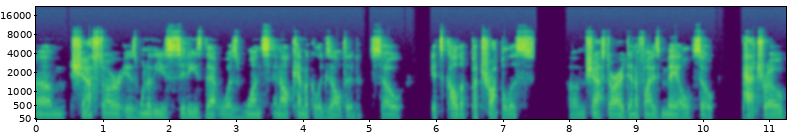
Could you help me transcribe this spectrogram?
Um, Shastar is one of these cities that was once an alchemical exalted, so it's called a patropolis. Um, Shastar identifies male, so patro,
